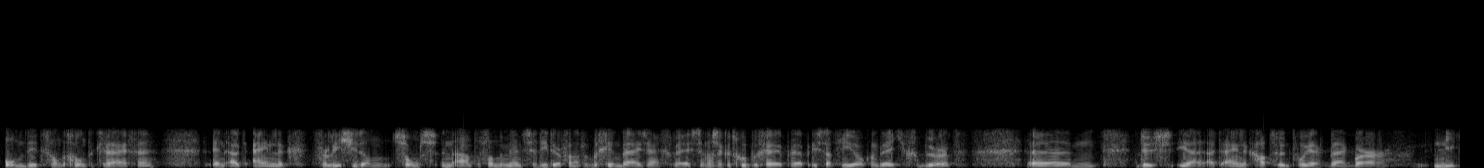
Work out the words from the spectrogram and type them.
om dit van de grond te krijgen. En uiteindelijk verlies je dan soms een aantal van de mensen die er vanaf het begin bij zijn geweest. En als ik het goed begrepen heb, is dat hier ook een beetje gebeurd. Um, dus ja, uiteindelijk had hun project blijkbaar niet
